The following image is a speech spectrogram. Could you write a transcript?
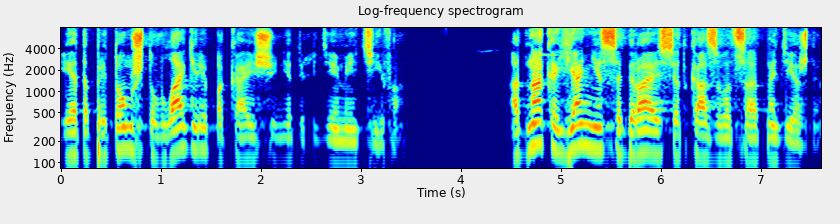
И это при том, что в лагере пока еще нет эпидемии тифа. Однако я не собираюсь отказываться от надежды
